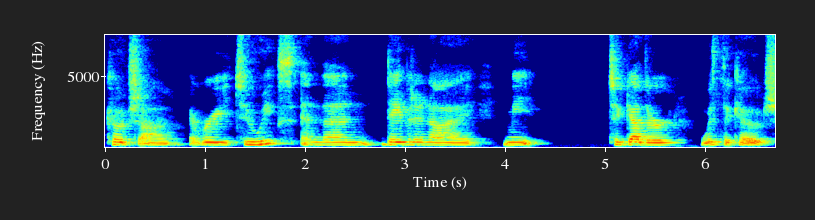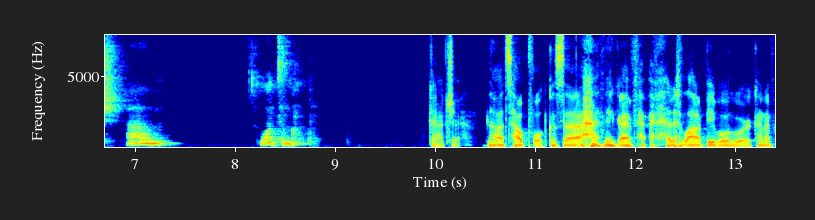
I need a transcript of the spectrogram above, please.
coach um, every two weeks, and then David and I meet together with the coach um, once a month. Gotcha. No, it's helpful because uh, I think I've, I've, had a lot of people who are kind of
